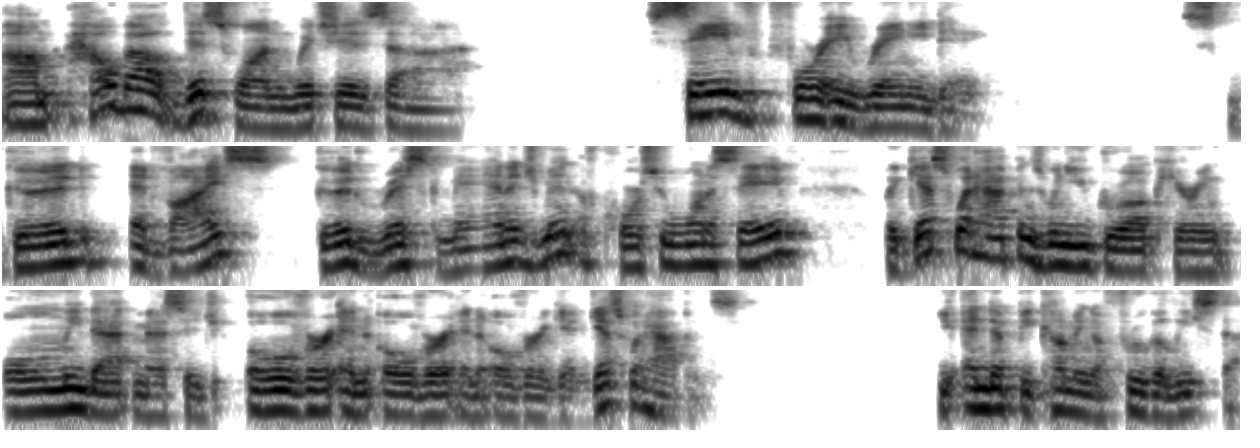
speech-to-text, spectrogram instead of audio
Um, how about this one, which is uh, save for a rainy day? It's good advice, good risk management. Of course, we want to save, but guess what happens when you grow up hearing only that message over and over and over again? Guess what happens? You end up becoming a frugalista.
